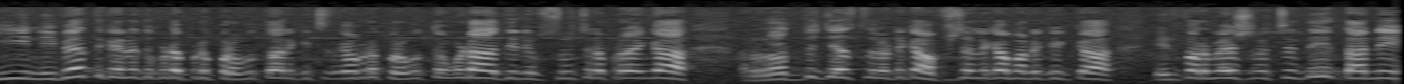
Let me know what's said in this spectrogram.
ఈ నివేదిక అనేది కూడా ఇప్పుడు ప్రభుత్వానికి ఇచ్చింది కాబట్టి ప్రభుత్వం కూడా దీని సూచనప్రాయంగా రద్దు చేస్తున్నట్టుగా అఫీషియల్గా మనకి ఇంకా ఇన్ఫర్మేషన్ వచ్చింది. దాన్ని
